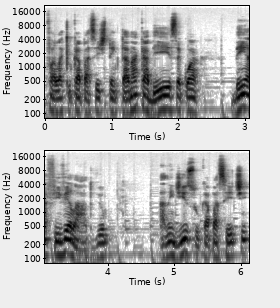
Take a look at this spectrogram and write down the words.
falar que o capacete tem que estar na cabeça, com a, bem afivelado, viu? Além disso, o capacete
